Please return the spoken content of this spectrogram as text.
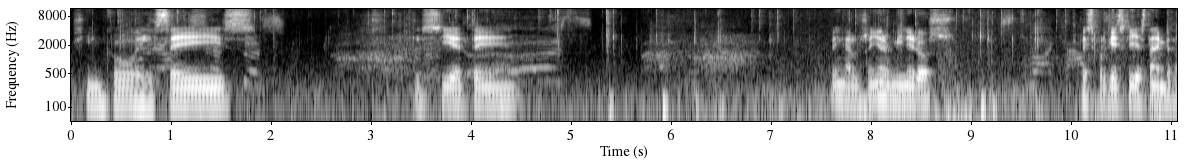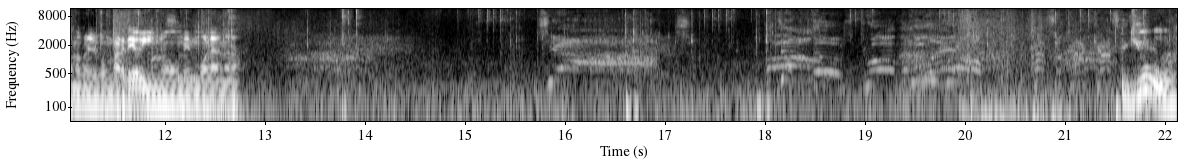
Cinco, el 6 el 7. Venga, los señores mineros. Es porque es que ya están empezando con el bombardeo y no me mola nada. Dios.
